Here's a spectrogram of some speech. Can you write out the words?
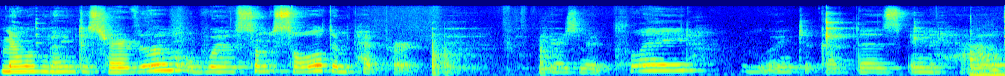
Now I'm going to serve them with some salt and pepper. Here's my plate. I'm going to cut this in half.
